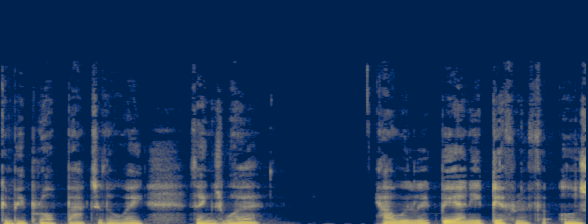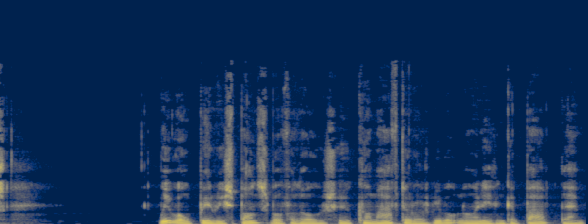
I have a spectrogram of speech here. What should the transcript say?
can be brought back to the way things were. How will it be any different for us? We won't be responsible for those who come after us. We won't know anything about them.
